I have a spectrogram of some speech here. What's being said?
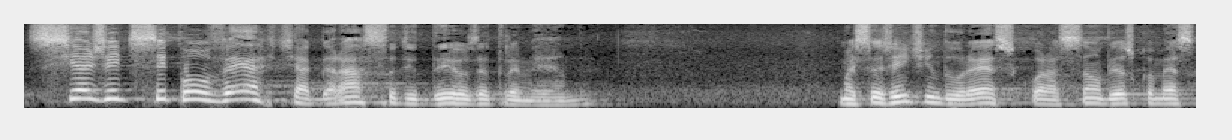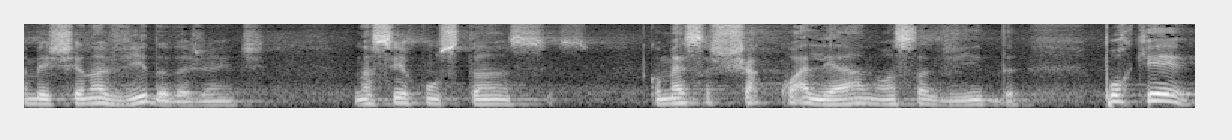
Se a gente se converte, a graça de Deus é tremenda. Mas se a gente endurece o coração, Deus começa a mexer na vida da gente, nas circunstâncias, começa a chacoalhar a nossa vida. Por quê?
